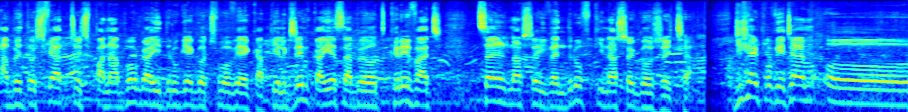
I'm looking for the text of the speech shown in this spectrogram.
aby doświadczyć Pana Boga i drugiego człowieka. Pielgrzymka jest, aby odkrywać cel naszej wędrówki, naszego życia. Dzisiaj powiedziałem o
